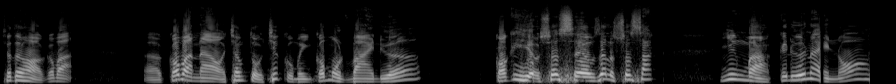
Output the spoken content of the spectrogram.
Cho tôi hỏi các bạn à, có bạn nào trong tổ chức của mình có một vài đứa có cái hiệu suất sale rất là xuất sắc nhưng mà cái đứa này nó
